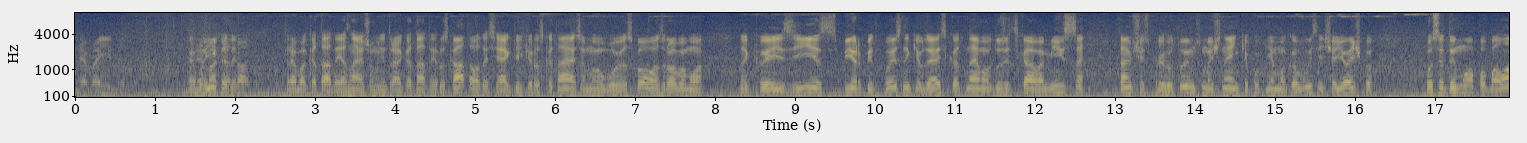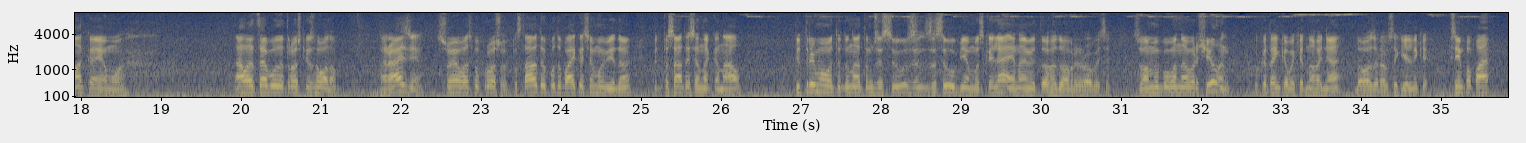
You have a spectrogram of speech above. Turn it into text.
Треба їхати. Треба їхати. Треба катати. Я знаю, що мені треба катати і розкатуватися. Я як тільки розкатаюся, ми обов'язково зробимо такий з'їзд, збір підписників, десь катнемо в дуже цікаве місце. Там щось приготуємо смачненьке, поп'ємо кавусі, чайочку, посидимо, побалакаємо. Але це буде трошки згодом. Наразі, що я вас попрошу, поставити вподобайку цьому відео, підписатися на канал, підтримувати донатом ЗСУ. ЗСУ б'є москаля і нам від того добре робиться. З вами був Анна Ворчиленк. Покатенька вихідного дня до озера в. Всім па-па!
